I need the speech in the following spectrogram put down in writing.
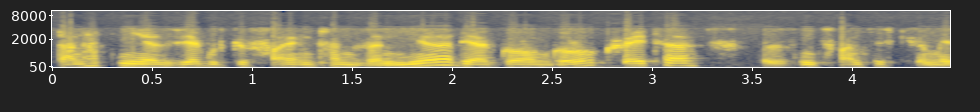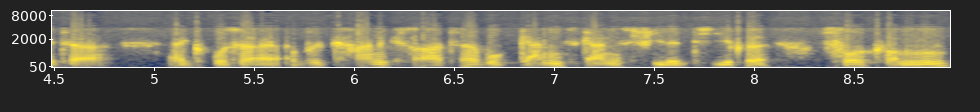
dann hat mir sehr gut gefallen Tansania, der Gorongoro Crater. Das ist ein 20 Kilometer ein großer Vulkankrater, wo ganz, ganz viele Tiere vorkommen.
